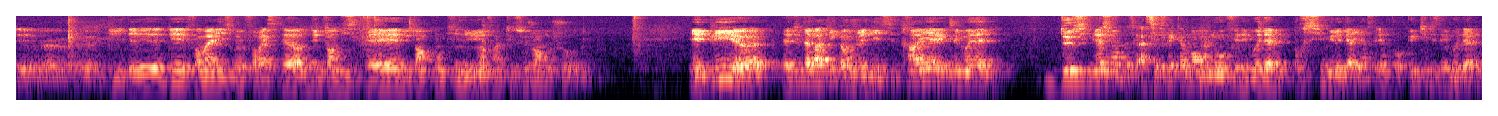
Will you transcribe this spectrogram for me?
euh, des, formalismes Forrester, du temps discret, du temps continu, enfin tout ce genre de choses. Et puis, il y a toute la partie, comme je l'ai dit, c'est travailler avec les modèles de simulation, parce qu'assez fréquemment, nous, on fait des modèles pour simuler derrière, c'est-à-dire pour utiliser les modèles,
